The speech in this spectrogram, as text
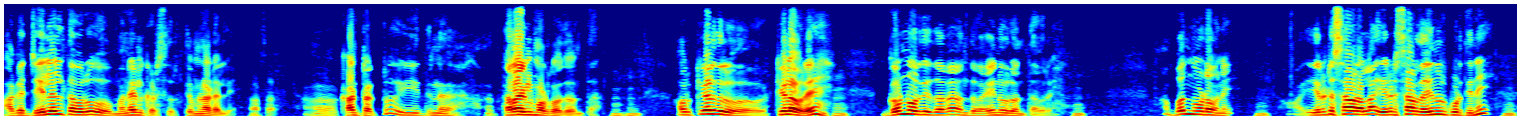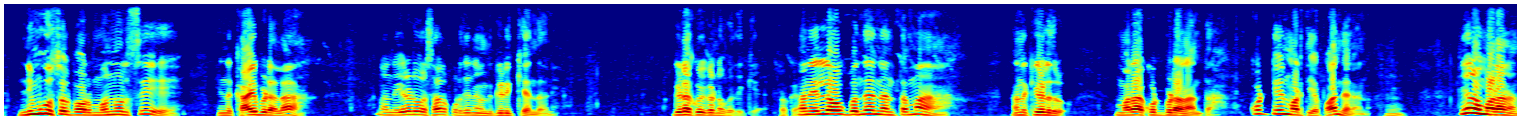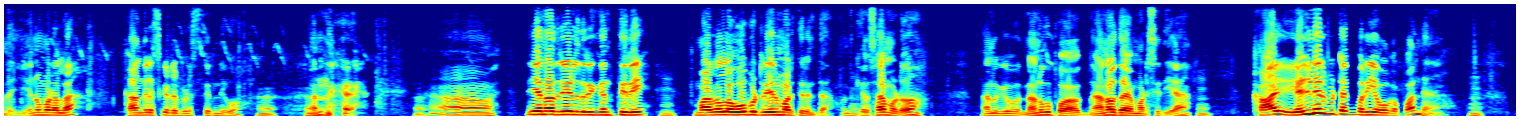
ಆಗ ಜಯಲಲಿತಾ ಅವರು ಮನೇಲಿ ಕಟ್ಸಿದ್ರು ತಮಿಳ್ನಾಡಲ್ಲಿ. ಹಾಂ ಸರ್. ಕಾಂಟ್ರಾಕ್ಟು ಇದನ್ನ ತರಾಗಿಲ್ ಮಾಡ್ಕೋದು ಅಂತ. ಅವ್ರು ಕೇಳಿದ್ರು ಕೇಳವ್ರೆ ಗಣ್ಣೂರ್ದಿದ್ದಾವೆ ಒಂದು ಐನೂರು ಅಂತ ಅವ್ರೆ. ಬಂದು ನೋಡವನೆ. ಎರಡು ಸಾವಿರ ಅಲ್ಲ ಎರಡು ಸಾವಿರದ ಐನೂರು ಕೊಡ್ತೀನಿ. ನಿಮಗೂ ಸ್ವಲ್ಪ ಅವ್ರು ಮನ್ನೊಲಿಸಿ ಇನ್ನು ಕಾಯಿ ಬಿಡಲ್ಲ. ನಾನು ಎರಡೂವರೆ ಸಾವಿರ ಕೊಡ್ತೀನಿ ಒಂದು ಗಿಡಕ್ಕೆ ಅಂದವನಿ ಗಿಡ ಕುಯ್ಕೊಂಡು ಹೋಗೋದಕ್ಕೆ. ನಾನು ಎಲ್ಲ ಹೋಗಿ ಬಂದೆ ನನ್ನ ತಮ್ಮ ನನ್ನ ಕೇಳಿದ್ರು ಮರ ಕೊಟ್ಬಿಡೋಣ ಅಂತ. ಕೊಟ್ಟು ಏನು ಮಾಡ್ತೀಯಪ್ಪ ಅಂದೆ ನಾನು. ಏನೋ ಮಾಡೋಣ ಅಂದೆ. ಏನೂ ಮಾಡಲ್ಲ. ಕಾಂಗ್ರೆಸ್ ಗಿಡ ಬೆಳೆಸ್ತೀರಿ ನೀವು. ಅಂದೆ. ಏನಾದರೂ ಹೇಳಿದ್ರೆ ಹಿಂಗೆ ಅಂತೀರಿ. ಮರಲ್ಲ ಹೋಗ್ಬಿಟ್ರೆ ಏನು ಮಾಡ್ತೀರಿ ಅಂತ. ಒಂದು ಕೆಲಸ ಮಾಡು. ನನಗೆ ನನಗೂ ಪ ಜ್ಞಾನೋದಯ ಮಾಡಿಸಿದ್ಯಾ? ಕಾಯಿ ಎಳ್ನೀರು ಬಿಟ್ಟಾಗ ಬರೀ ಹೋಗಪ್ಪ ಅಂದೆ ನಾನು.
